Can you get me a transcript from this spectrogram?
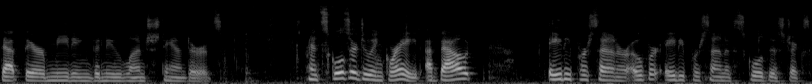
that they're meeting the new lunch standards. And schools are doing great. About 80% or over 80% of school districts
